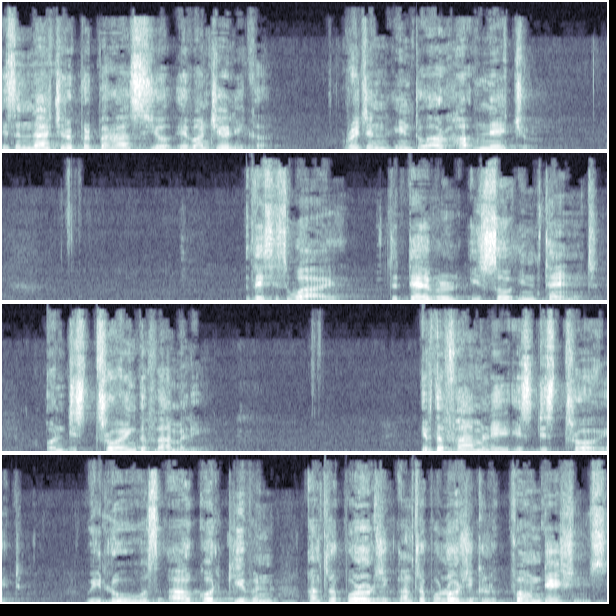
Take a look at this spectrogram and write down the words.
is a natural praeparatio evangelica written into our heart nature. This is why the devil is so intent on destroying the family. If the family is destroyed, we lose our God given anthropologi- anthropological foundations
